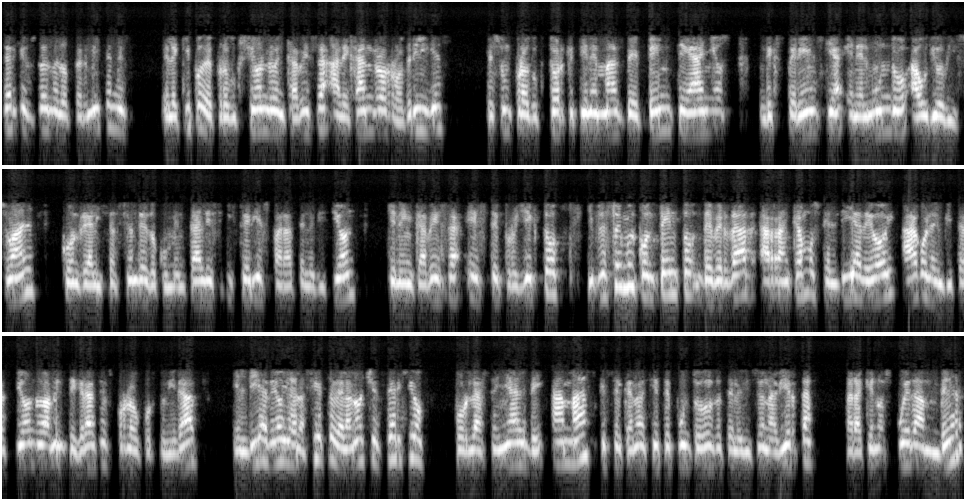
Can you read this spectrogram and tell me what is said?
Sergio, si ustedes me lo permiten, es el equipo de producción lo encabeza Alejandro Rodríguez, es un productor que tiene más de 20 años de experiencia en el mundo audiovisual con realización de documentales y series para televisión, quien encabeza este proyecto. Y pues estoy muy contento, de verdad, arrancamos el día de hoy, hago la invitación nuevamente, gracias por la oportunidad el día de hoy a las 7 de la noche, Sergio, por la señal de A, que es el canal 7.2 de televisión abierta, para que nos puedan ver,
